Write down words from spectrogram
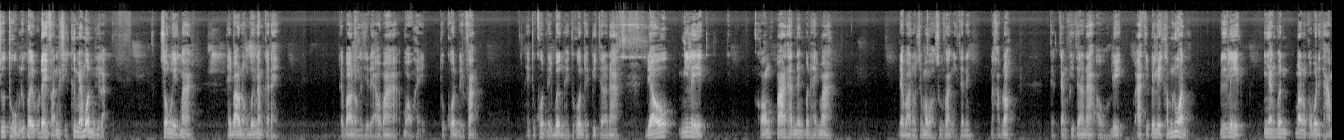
จุดถูกหรือผู้ใดฝันสิคือแม่มนนี่แหละทรงเลขมาก ให้เบาหนองเบิงน้ำก็ได้แต่เบาหนองก็จะได้เอามาบอกให้ทุกคนได้ฟัง ให้ทุกคนได้เบิงให้ทุกคนได้พิจารณา เดี๋ยวมีเลขของป้าท่านหนึ่งเป็นไหมา เดี๋ยวบาหนองจะมาบอกสู่ฟังอีกทีหนึ่งนะครับเนาะก็จังพิจารณาเอาเลขอาจจะเป็นเลขคำนวณ หรือเลขอิหยังเพิ่นบาหนองก็บ่ได้ถาม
